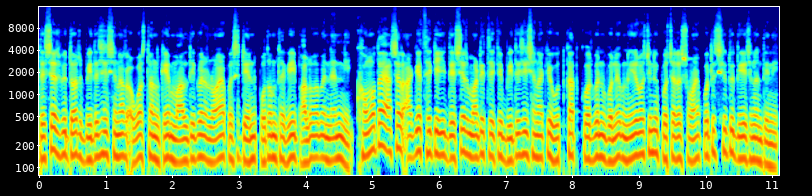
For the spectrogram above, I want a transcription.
দেশের ভিতর বিদেশি সেনার অবস্থানকে মালদ্বীপের নয়া প্রেসিডেন্ট প্রথম থেকেই ভালোভাবে নেননি। ক্ষমতায় আসার আগে থেকেই দেশের মাটি থেকে বিদেশি সেনাকে উৎখাত করবেন বলে নির্বাচনী প্রচারের সময় প্রতিশ্রুতি দিয়েছিলেন তিনি।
